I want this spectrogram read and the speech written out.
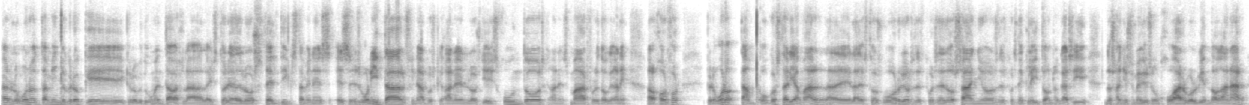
Claro, lo bueno también yo creo que, lo que tú comentabas, la, historia de los Celtics también es, es, bonita, al final pues que ganen los Jays juntos, que gane Smart, sobre todo que gane Al Horford, pero bueno, tampoco estaría mal la de, la de estos Warriors después de dos años, después de Clay Thompson casi dos años y medio sin jugar, volviendo a ganar,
